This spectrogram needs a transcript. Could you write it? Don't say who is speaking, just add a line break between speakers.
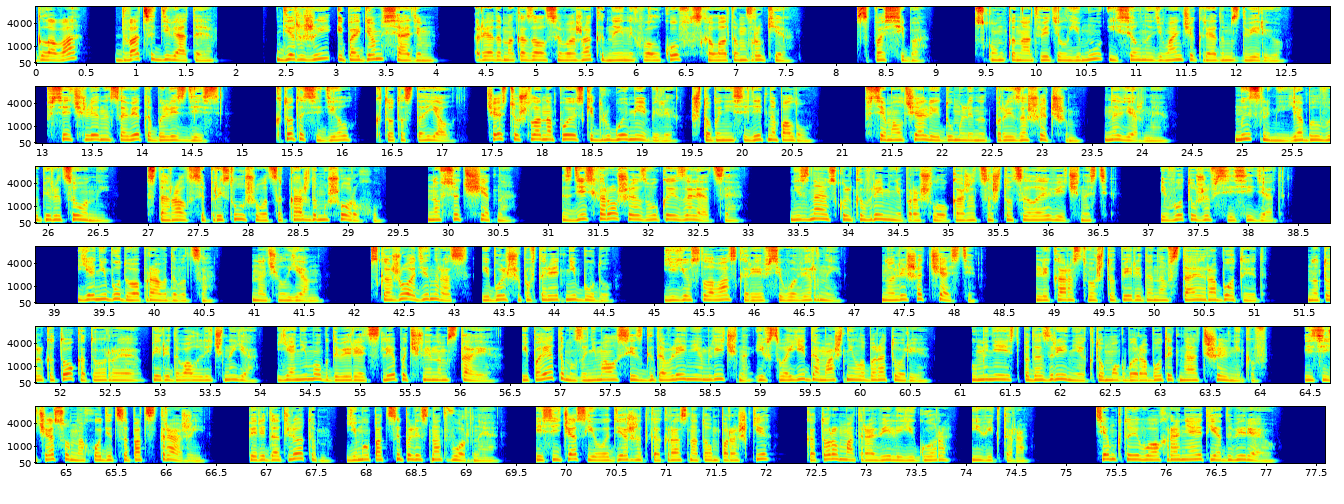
Глава 29. «Держи и пойдем сядем». Рядом оказался вожак нейных волков с халатом в руке. «Спасибо», — скомканно ответил ему и сел на диванчик рядом с дверью. Все члены совета были здесь. Кто-то сидел, кто-то стоял. Часть ушла на поиски другой мебели, чтобы не сидеть на полу. Все молчали и думали над произошедшим, наверное. Мыслями я был в операционной, старался прислушиваться к каждому шороху, но все тщетно. Здесь хорошая звукоизоляция. Не знаю, сколько времени прошло, кажется, что целая вечность. И вот уже все сидят. «Я не буду оправдываться», — начал Ян. «Скажу один раз и больше повторять не буду. Ее слова, скорее всего, верны, но лишь отчасти. Лекарство, что передано в стае, работает, но только то, которое передавал лично я. Я не мог доверять слепо членам стаи, и поэтому занимался изготовлением лично и в своей домашней лаборатории. У меня есть подозрение, кто мог бы работать на отшельников, и сейчас он находится под стражей. Перед отлетом ему подсыпали снотворное, и сейчас его держат как раз на том порошке, которым отравили Егора и Виктора. Тем, кто его охраняет, я доверяю.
